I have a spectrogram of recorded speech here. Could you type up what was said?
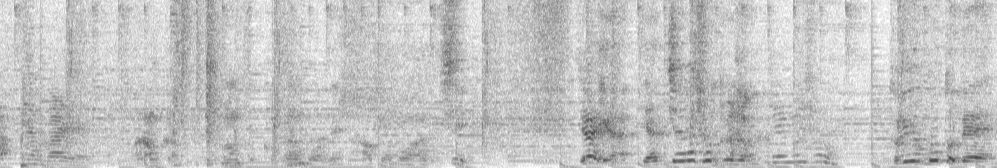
あれじゃないですかあなんかなんもね箱もあるし。じゃあややっちゃいましょうか。やりまやりましょう。ということで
